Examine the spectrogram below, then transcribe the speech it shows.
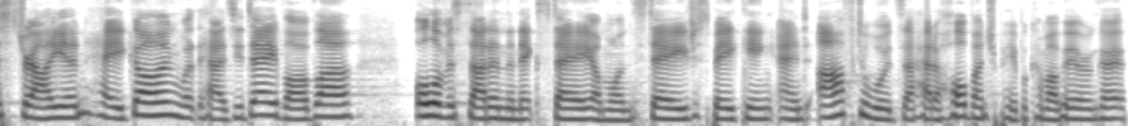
Australian. How you going? What? How's your day? Blah blah blah. All of a sudden, the next day, I'm on stage speaking, and afterwards, I had a whole bunch of people come up here and go,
